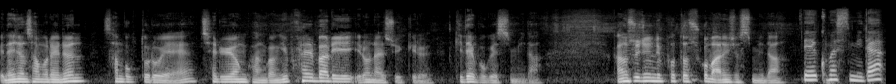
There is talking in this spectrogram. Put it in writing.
내년 3월에는 삼복도로에 체류형 관광이 활발히 일어날 수 있기를 기대해 보겠습니다. 강수진 리포터 수고 많으셨습니다. 네, 고맙습니다.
